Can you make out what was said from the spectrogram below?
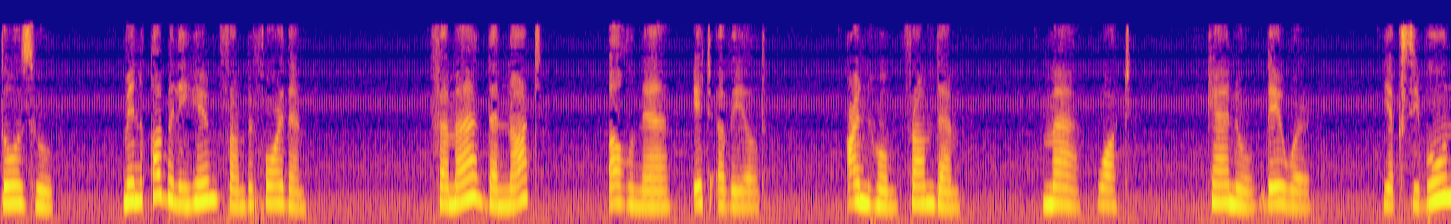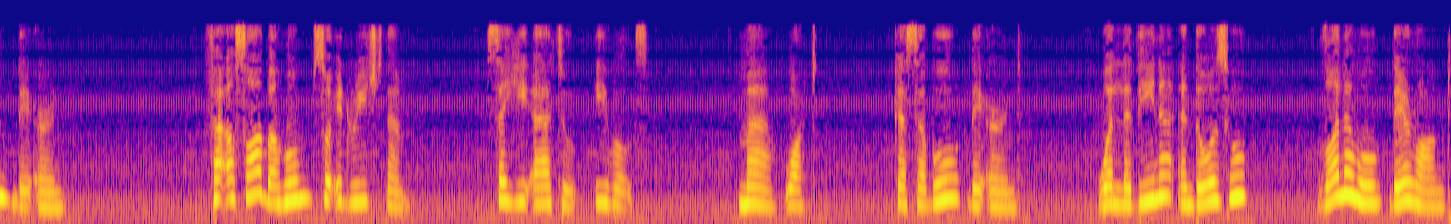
those who. من قبلهم, from before them. فما, then not. أغنى, it availed. عنهم, from them. ما, what. كانوا, they were. يكسبون, they earn. فأصابهم, so it reached them. سيئات, evils. ما, what. كسبوا, they earned. والذين, and those who. ظلموا, they wronged.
